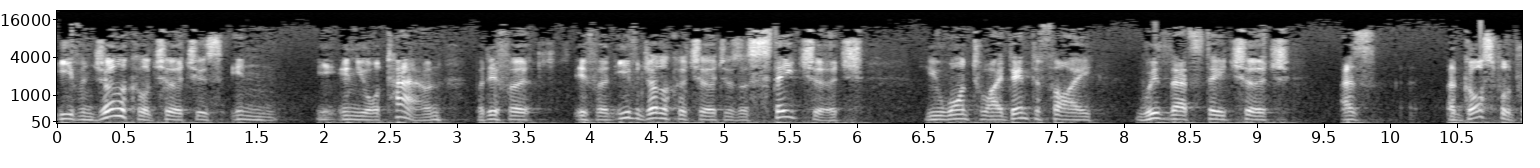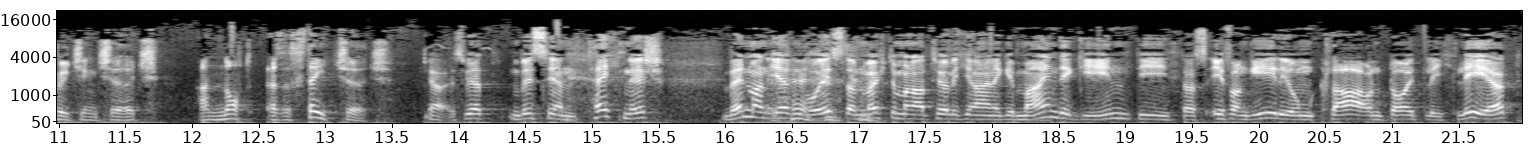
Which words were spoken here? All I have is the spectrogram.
evangelical churches in, in your town, but if, a, if an evangelical church is a state church, you want to identify with that state church as a gospel preaching church and not as a state church. Ja, es wird ein bisschen technisch. Wenn man irgendwo ist, dann möchte man natürlich in eine Gemeinde gehen, die das Evangelium klar und deutlich lehrt.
